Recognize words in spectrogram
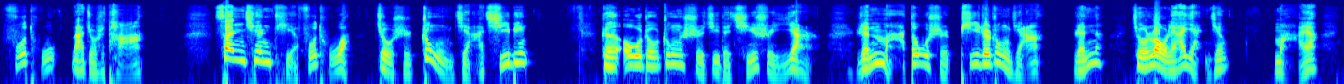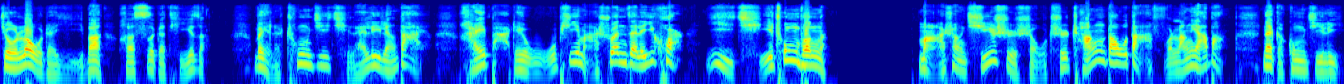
浮屠那就是塔。三千铁浮屠啊，就是重甲骑兵。跟欧洲中世纪的骑士一样，人马都是披着重甲，人呢就露俩眼睛，马呀就露着尾巴和四个蹄子。为了冲击起来力量大呀，还把这五匹马拴在了一块一起冲锋啊！马上骑士手持长刀、大斧、狼牙棒，那个攻击力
